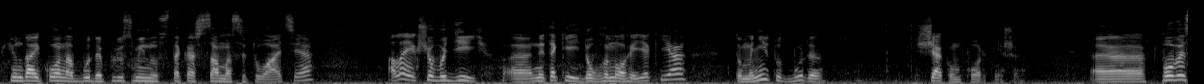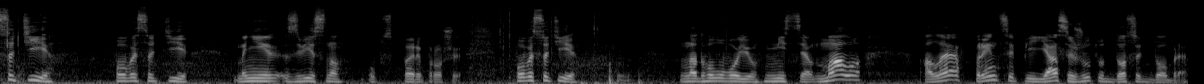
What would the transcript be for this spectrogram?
В Hyundai Kona буде плюс-мінус така ж сама ситуація. Але якщо водій е, не такий довгоногий, як я, то мені тут буде ще комфортніше. Е, По висоті, по висоті мені, звісно, упс, перепрошую. По висоті над головою місця мало, але в принципі я сижу тут досить добре.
